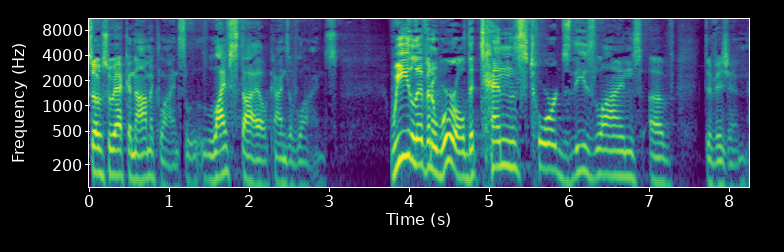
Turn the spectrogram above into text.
socioeconomic lines, lifestyle kinds of lines. We live in a world that tends towards these lines of division.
